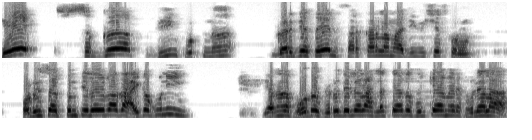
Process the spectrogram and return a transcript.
हे सगळं भिंग फुटणं गरजेचं आहे सरकारला माझी विशेष करून. फडणवीस साहेब तुमची दय बघा आहे का कुणी? एखादा फोटो फिटो दिलेला असला त्याचा कॅमेरा ठेवलेला.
